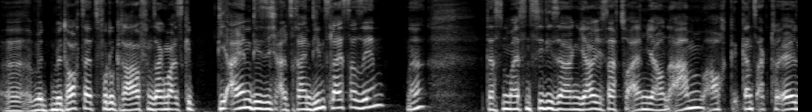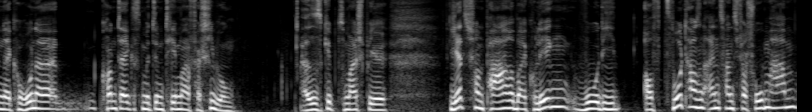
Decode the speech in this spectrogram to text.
äh, mit, mit Hochzeitsfotografen, sagen wir mal, es gibt die einen, die sich als rein Dienstleister sehen. Ne? Das sind meistens die, die sagen, ja, ich sage zu allem Ja und Amen, auch ganz aktuell in der Corona-Kontext mit dem Thema Verschiebung. Also es gibt zum Beispiel jetzt schon Paare bei Kollegen, wo die auf 2021 verschoben haben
